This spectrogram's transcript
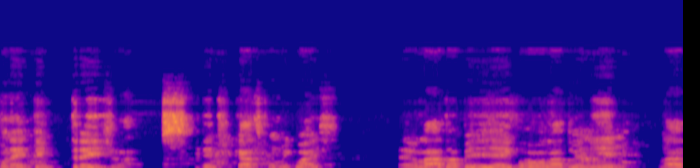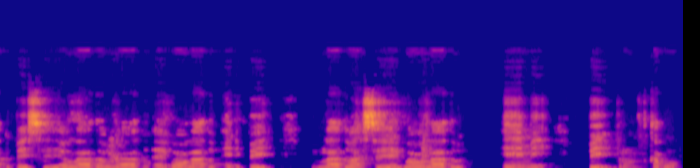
quando a gente tem três lados identificados como iguais. Né? O lado AB é igual ao lado NM, lado BC é, o lado, ao lado, é igual ao lado NP, o lado AC é igual ao lado MP. Pronto, acabou.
